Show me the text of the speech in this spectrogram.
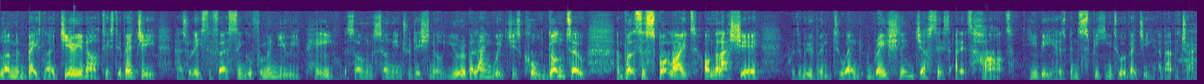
London-based Nigerian artist Ibejii has released the first single from a new EP. The song, sung in traditional Yoruba language, is called Gonto and puts the spotlight on the last year with the movement to end racial injustice at its heart. Hebe has been speaking to Ibejii about the track.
